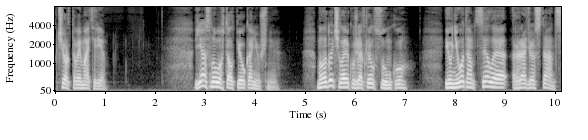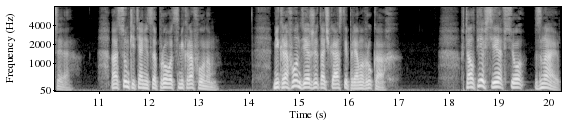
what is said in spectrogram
к чертовой матери!» Я снова в толпе у конюшни. Молодой человек уже открыл сумку, и у него там целая радиостанция. От сумки тянется провод с микрофоном. Микрофон держит очкастый прямо в руках. В толпе все все знают.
